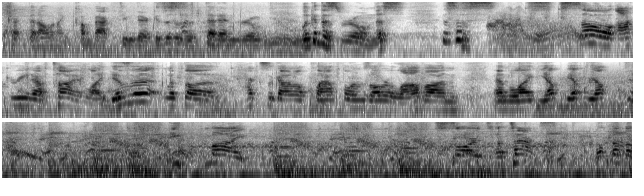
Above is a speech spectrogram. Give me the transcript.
check that out when I come back through there, because this is a dead-end room. Look at this room. This this is so Ocarina of Time, like, isn't it? With the hexagonal platforms over lava and, and like, yep, yep, yep. Eat my swords attacks! No, no, no,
